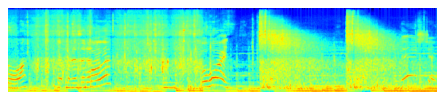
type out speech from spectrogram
Готова. Я перезаряджаю. Готова? Вогонь! Нижче.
